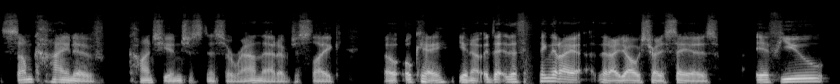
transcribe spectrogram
some kind of conscientiousness around that of just like, oh, okay, you know, the, the thing that I that I always try to say is if you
